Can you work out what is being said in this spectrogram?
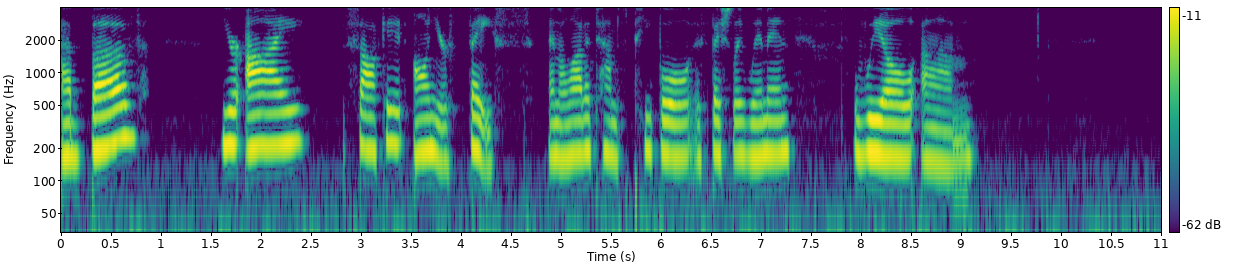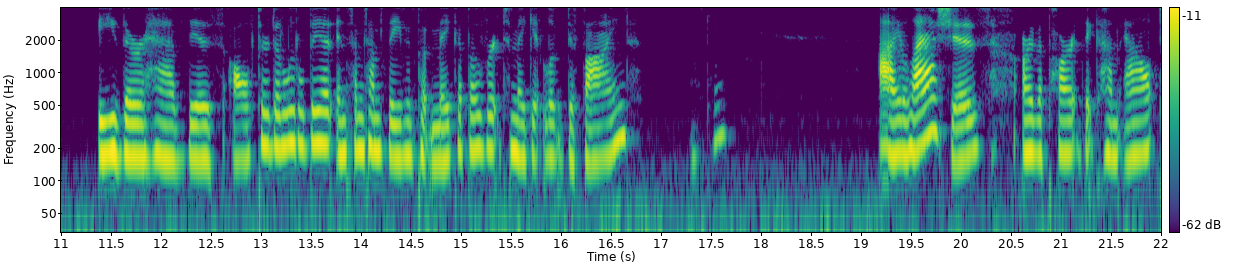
above your eye socket on your face. And a lot of times, people, especially women, will um, either have this altered a little bit, and sometimes they even put makeup over it to make it look defined. Eyelashes are the part that come out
